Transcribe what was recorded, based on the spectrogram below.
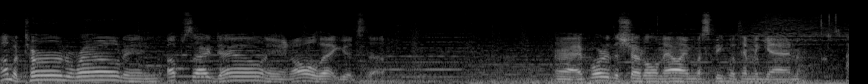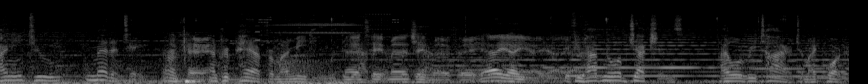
I'm gonna turn around and upside down and all that good stuff. Alright, I've boarded the shuttle, now I must speak with him again. I need to meditate Okay. and prepare for my meeting with the Meditate, meditate, meditate. Yeah, yeah, yeah, yeah. If you have no objections, I will retire to my quarters.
